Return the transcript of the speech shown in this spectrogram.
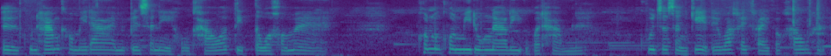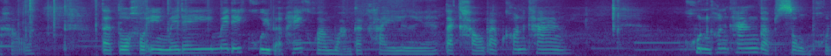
เออคุณห้ามเขาไม่ได้ มันเป็นเสน่ห์ของเขาติดตัวเขามา คนบางคนมีดวงนารีอุปถัมภ์นะ คุณจะสังเกตได้ว่าใครๆก็เข้าหาเขา แต่ตัวเขาเองไม่ได้ไม่ได้คุยแบบให้ความหวังกับใครเลยนะ แต่เขาแบบค่อนข้าง คุณค่อนข้างแบบส่งผล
